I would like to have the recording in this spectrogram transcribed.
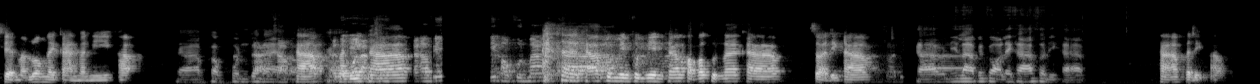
เชิญมาร่วมรายการวันนี้ครับครับขอบคุณทนายครับครับสวัสดีครับนะครับพี่พี่ขอบคุณมากเลยครับ คุณมินคุณมินครับขอบพระคุณมากครับ สวัสดีครับ สวัสดีครับ วันนี้ลาไปก่อนเลยครับ สวัสดีครับ ครับสวัสดีครับ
